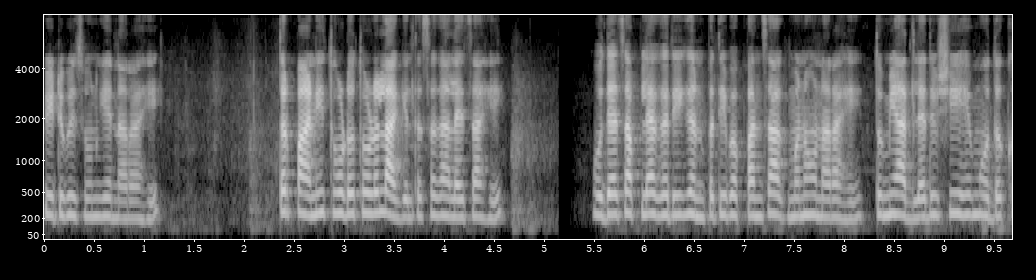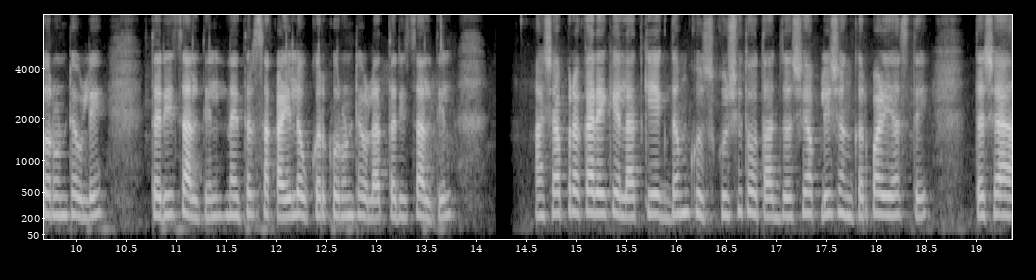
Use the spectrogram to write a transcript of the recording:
पीठ भिजवून घेणार आहे. तर पाणी थोडं थोडं लागेल तसं घालायचं आहे. उद्याच आपल्या घरी गणपती बाप्पांचं आगमन होणार आहे. तुम्ही आदल्या दिवशी हे मोदक करून ठेवले तरी चालतील. नाहीतर सकाळी लवकर करून ठेवलात तरी चालतील. अशा प्रकारे केलात की एकदम खुसखुशीत होतात. जशी आपली शंकरपाळी असते तशा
